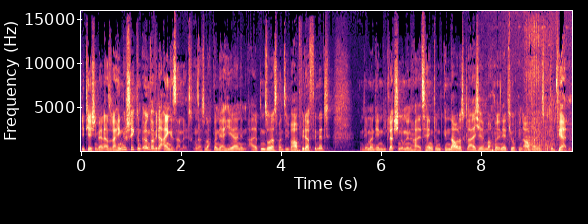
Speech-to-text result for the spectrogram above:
Die Tierchen werden also dahin geschickt und irgendwann wieder eingesammelt. Und das macht man ja hier in den Alpen so, dass man sie überhaupt wieder findet, indem man denen die Glöckchen um den Hals hängt. Und genau das Gleiche macht man in Äthiopien auch, allerdings mit den Pferden.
